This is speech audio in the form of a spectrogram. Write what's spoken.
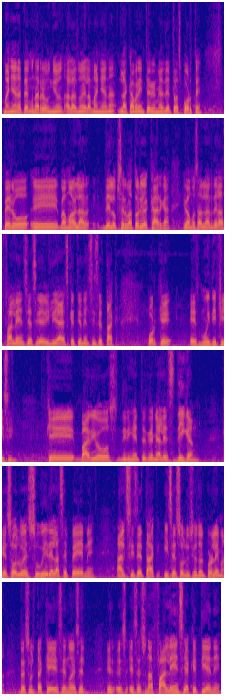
Mañana tenemos una reunión a las 9 de la mañana, la Cámara Intergremial de Transporte, pero eh, vamos a hablar del observatorio de carga y vamos a hablar de las falencias y debilidades que tiene el CICETAC, porque es muy difícil que varios dirigentes gremiales digan que solo es subir el ACPM al CICETAC y se solucionó el problema. Resulta que ese no es el esa es una falencia que tiene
